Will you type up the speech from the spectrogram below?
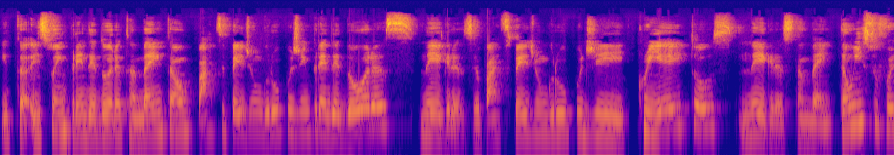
e sou empreendedora também, então participei de um grupo de empreendedoras negras, eu participei de um grupo de creators negras também. Então isso foi,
